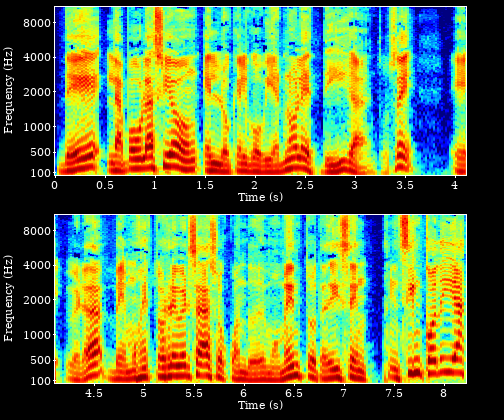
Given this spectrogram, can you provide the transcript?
de la población en lo que el gobierno les diga. Entonces, eh, ¿verdad? Vemos estos reversazos cuando de momento te dicen, en cinco días,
